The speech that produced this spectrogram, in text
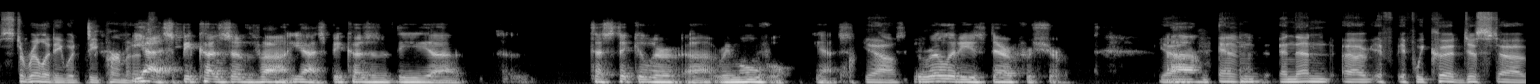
sterility would be permanent. Yes, because of uh, yes, because of the uh, testicular uh, removal. Yes. Yeah. Sterility is there for sure. Yeah, um, and and then uh, if if we could just uh,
